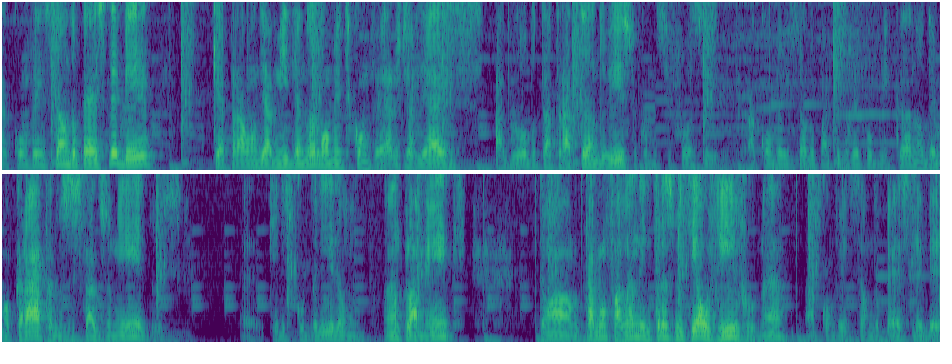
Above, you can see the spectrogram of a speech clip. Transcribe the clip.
a convenção do PSDB, que é para onde a mídia normalmente converge, aliás, a Globo está tratando isso como se fosse a convenção do Partido Republicano ou Democrata nos Estados Unidos, é, que eles cobriram amplamente. Então, estavam falando em transmitir ao vivo né, a convenção do PSDB.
